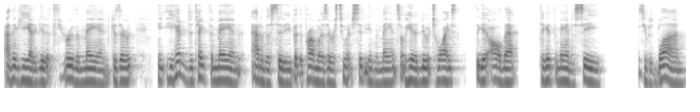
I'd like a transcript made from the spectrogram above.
I think he had to get it through the man because there he, had to take the man out of the city, but the problem was there was too much city in the man, so he had to do it twice to get all that to get the man to see because he was blind.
